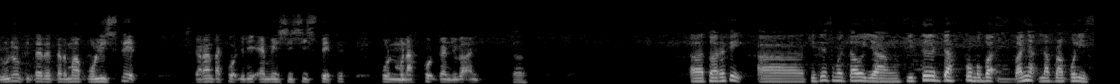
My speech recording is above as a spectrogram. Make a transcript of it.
Dulu kita ada terma police state. Sekarang takut jadi MACC state pun menakutkan juga ni. Uh, Tuan Rafiq, uh, kita semua tahu yang kita dah pun membuat banyak laporan polis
